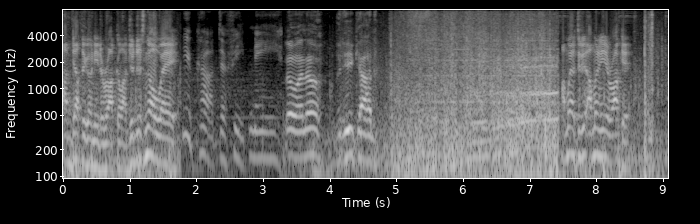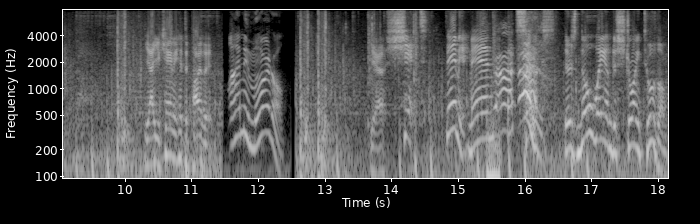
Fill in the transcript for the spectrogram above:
I'm definitely gonna need a rocket launcher. There's no way. You can't defeat me. No, I know, but he can. I'm gonna have to do, I'm gonna need a rocket. Yeah, you can't even hit the pilot. I'm immortal. Yeah, shit. Damn it, man. That ah! sucks. There's no way I'm destroying two of them.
